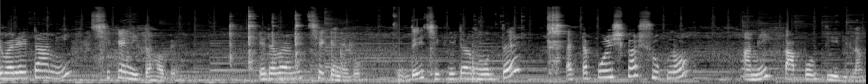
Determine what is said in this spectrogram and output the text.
এবার এটা আমি ছেঁকে নিতে হবে। এটা এবার আমি ছেঁকে নেব। এই ছেঁকনিটার মধ্যে একটা পরিষ্কার শুকনো আমি কাপড় দিয়ে দিলাম।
